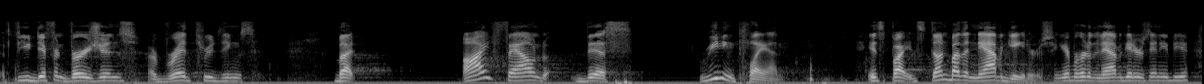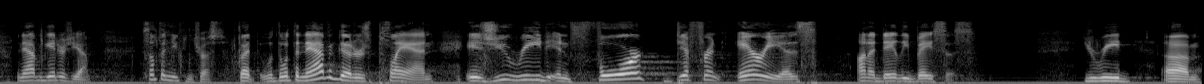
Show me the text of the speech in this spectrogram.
a few different versions. I've read through things. But I found this reading plan. It's by it's done by the navigators. You ever heard of the navigators, any of you? The navigators? Yeah. Something you can trust. But what the navigators plan is you read in four different areas on a daily basis. You read um,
